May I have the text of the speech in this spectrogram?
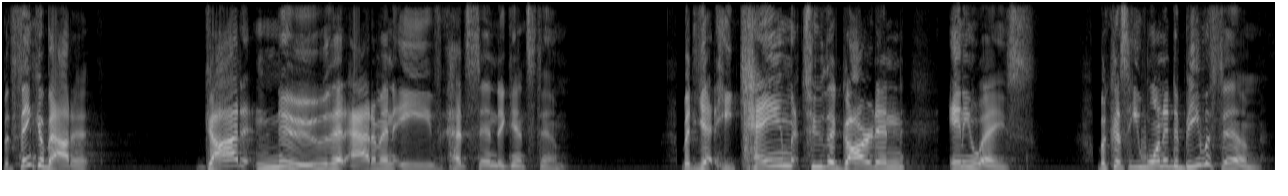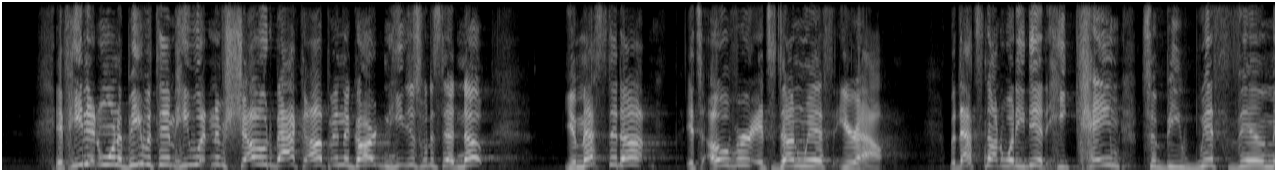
But think about it. God knew that Adam and Eve had sinned against him, but yet he came to the garden anyways because he wanted to be with them. If he didn't want to be with them, he wouldn't have showed back up in the garden. He just would have said, Nope, you messed it up. It's over. It's done with. You're out. But that's not what he did. He came to be with them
